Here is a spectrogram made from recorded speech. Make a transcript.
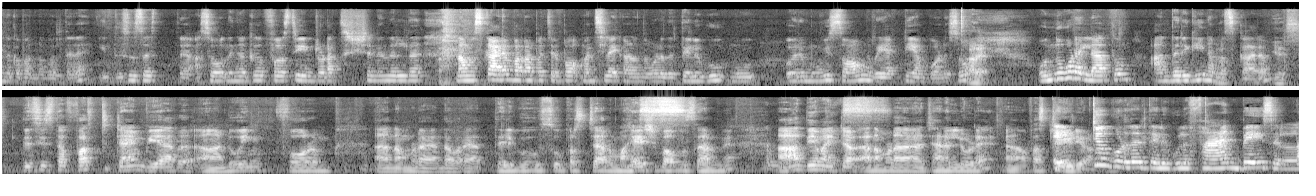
എന്നൊക്കെ പറഞ്ഞ പോലെ തന്നെ. ദിസ് ഇസ് സോ നിങ്ങൾക്ക് ഫസ്റ്റ് ഇൻട്രൊഡക്ഷനിൽ നിന്ന് നമസ്കാരം പറഞ്ഞപ്പോൾ ചിലപ്പോൾ മനസ്സിലായി കാണും നമ്മളിത് തെലുഗു ഒരു മൂവി സോങ് റിയാക്ട് ചെയ്യാൻ പോവാണ്. സോ ഒന്നുകൂടെ എല്ലാവർക്കും അന്തരികി നമസ്കാരം. Yes this is the first time we are doing for നമ്മുടെ എന്താ പറയാ തെലുഗു സൂപ്പർ സ്റ്റാർ മഹേഷ് ബാബു സാറിന് ആദ്യമായിട്ട് നമ്മുടെ ചാനലിലൂടെ ഫസ്റ്റ് വീഡിയോ ഏറ്റവും കൂടുതൽ തെലുഗുൽ ഫാൻ ബേസ് ഉള്ള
